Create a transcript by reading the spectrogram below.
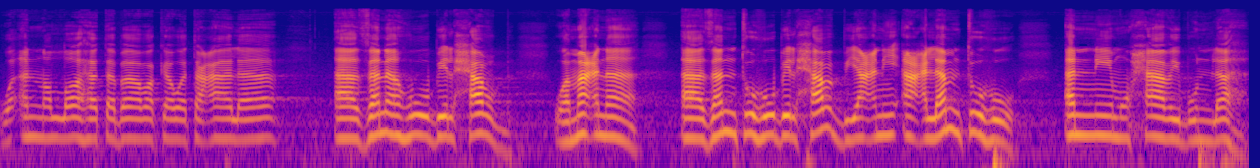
وأن الله تبارك وتعالى آذنه بالحرب. ومعنى آذنته بالحرب يعني أعلمته أني محارب له.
